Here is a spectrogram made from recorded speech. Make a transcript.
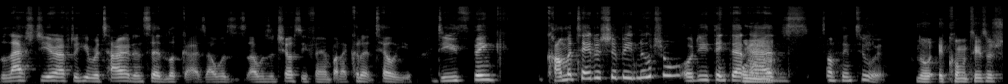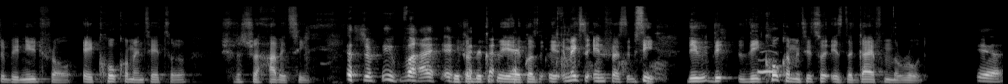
last year after he retired and said, "Look, guys, I was I was a Chelsea fan, but I couldn't tell you." Do you think commentators should be neutral, or do you think that Oh, adds something to it? No, a commentator should be neutral. A co-commentator should, should have a team. should be biased. because, because yeah, because it, it makes it interesting. See, the, the the co-commentator is the guy from the road. yeah.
